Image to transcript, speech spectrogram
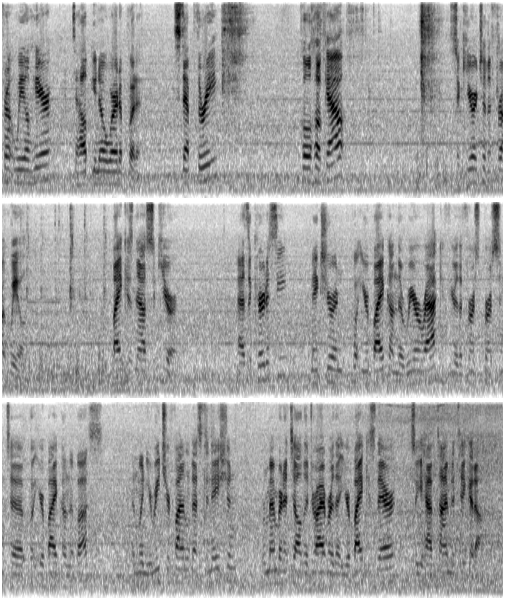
front wheel here to help you know where to put it. Step three, pull hook out, secure to the front wheel. Bike is now secure. As a courtesy, make sure and put your bike on the rear rack if you're the first person to put your bike on the bus. And when you reach your final destination, remember to tell the driver that your bike is there so you have time to take it off.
